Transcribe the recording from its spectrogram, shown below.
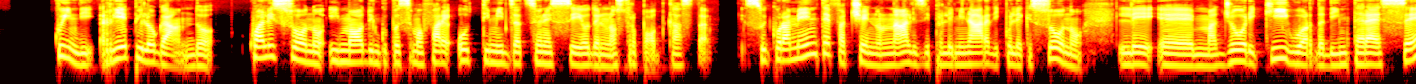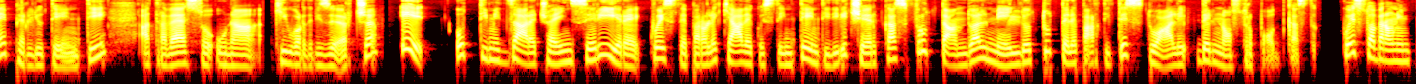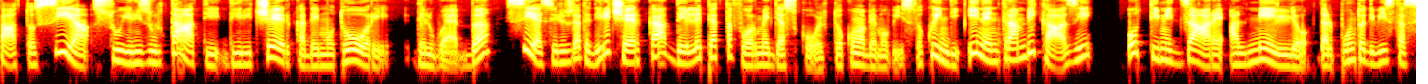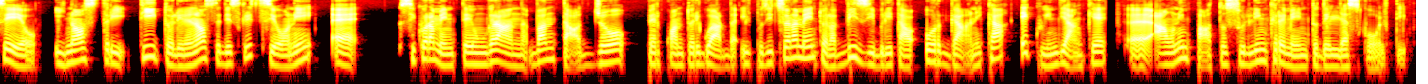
Quindi, riepilogando, quali sono i modi in cui possiamo fare ottimizzazione SEO del nostro podcast? Sicuramente facendo un'analisi preliminare di quelle che sono le eh, maggiori keyword di interesse per gli utenti attraverso una keyword research e ottimizzare, cioè inserire queste parole chiave, questi intenti di ricerca sfruttando al meglio tutte le parti testuali del nostro podcast. Questo avrà un impatto sia sui risultati di ricerca dei motori del web, sia sui risultati di ricerca delle piattaforme di ascolto, come abbiamo visto. Quindi in entrambi i casi ottimizzare al meglio dal punto di vista SEO i nostri titoli, le nostre descrizioni è sicuramente un gran vantaggio per quanto riguarda il posizionamento e la visibilità organica e quindi anche eh, ha un impatto sull'incremento degli ascolti.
